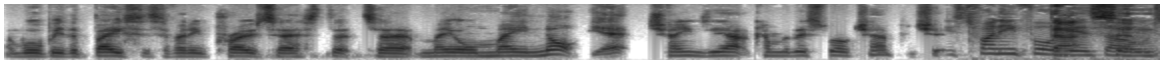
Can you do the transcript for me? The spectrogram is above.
and will be the basis of any protest that uh, may or may not yet change the outcome of this World Championship. He's 24 That's years old. An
